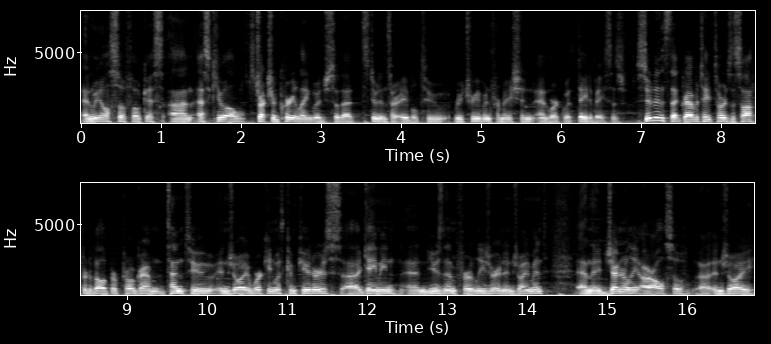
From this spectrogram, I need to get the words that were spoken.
And we also focus on SQL structured query language so that students are able to retrieve information and work with databases. Students that gravitate towards the software developer program tend to enjoy working with computers, uh, gaming, and use them for leisure and enjoyment. And they generally are also uh, enjoy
